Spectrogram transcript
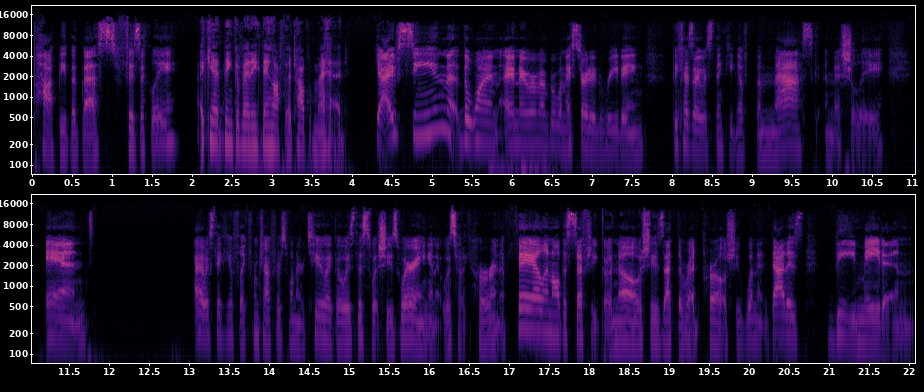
Poppy the best physically? I can't think of anything off the top of my head. Yeah, I've seen the one, and I remember when I started reading because I was thinking of the mask initially, and I was thinking of like from chapters one or two. I go, oh, "Is this what she's wearing?" And it was like her in a veil and all this stuff. She'd go, "No, she's at the Red Pearl. She wouldn't. That is the maiden.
